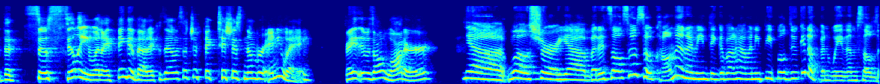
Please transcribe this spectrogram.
that's so silly when I think about it because that was such a fictitious number anyway, right? It was all water. Yeah, well, sure, yeah, but it's also so common. I mean, think about how many people do get up and weigh themselves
